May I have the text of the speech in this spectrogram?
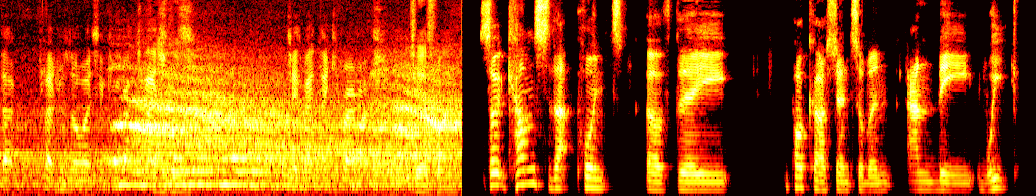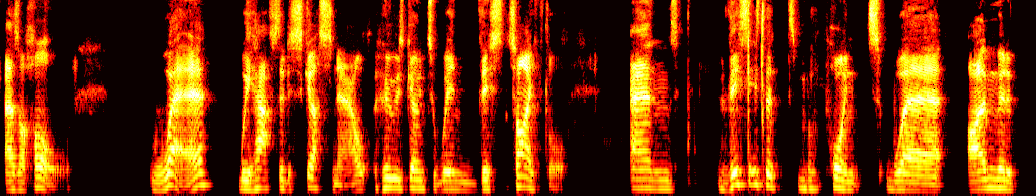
That pleasure as always, and congratulations. Cheers, mate. Thank you very much. Cheers, man. So it comes to that point of the podcast, gentlemen, and the week as a whole, where we have to discuss now who is going to win this title. And this is the point where I'm going to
